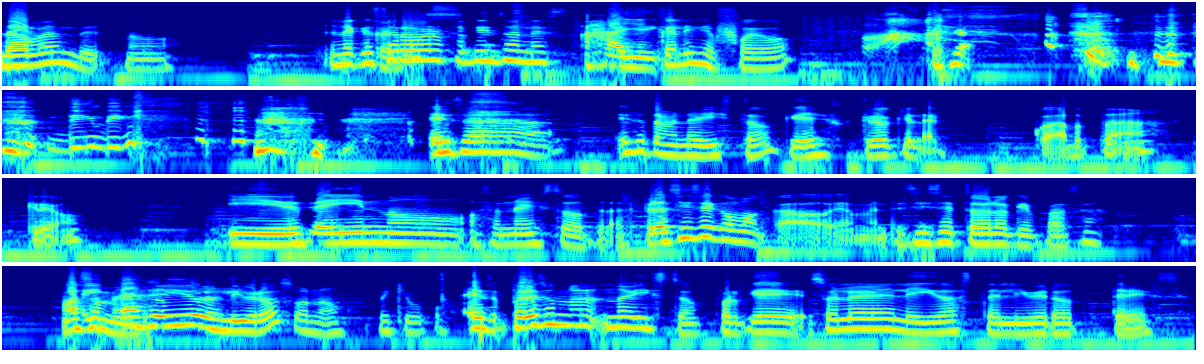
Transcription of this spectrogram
La Orden de. No. En la que está. Robert Pattinson es. Ajá, y el cáliz de fuego. ding, ding. Esa, esa también la he visto, que es creo que la cuarta, creo. Y desde ahí no, o sea, no he visto otras. Pero sí sé cómo acaba, obviamente. Sí sé todo lo que pasa. Más o ¿Has menos. leído los libros o no? Me equivoco. Es- por eso no, no he visto, porque solo he leído hasta el libro 3.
